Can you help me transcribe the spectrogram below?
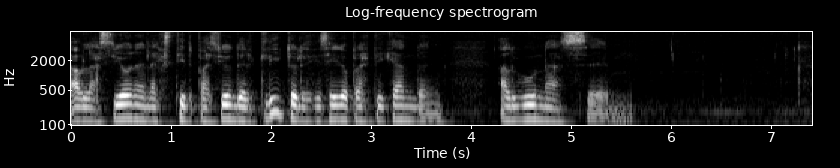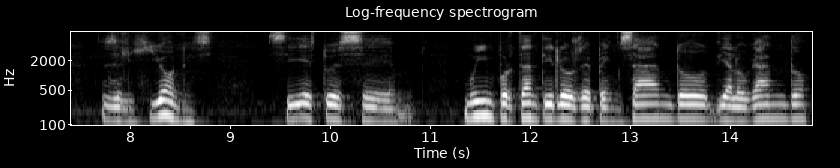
ablación, en la extirpación del clítoris que se ha ido practicando en algunas em, religiones. ¿sí? Esto es em, muy importante irlo repensando, dialogando,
